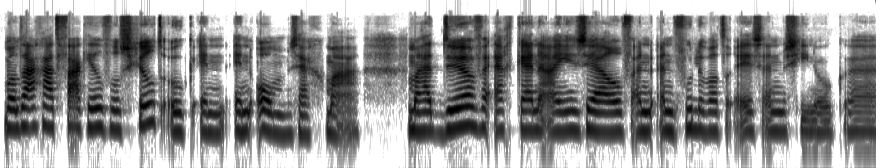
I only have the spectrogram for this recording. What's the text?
want daar gaat vaak heel veel schuld ook in, in om, zeg maar. Maar het durven erkennen aan jezelf en, en voelen wat er is en misschien ook eh,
